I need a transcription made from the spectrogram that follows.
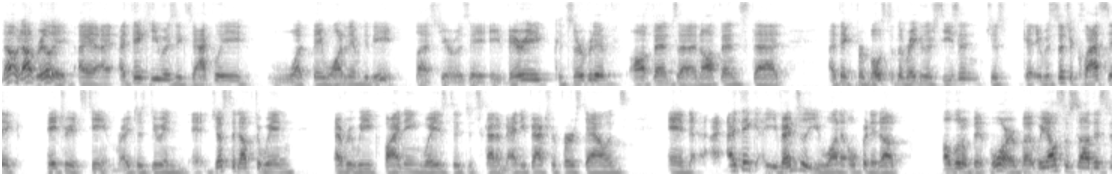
No, not really. I, I think he was exactly what they wanted him to be last year. It was a, a very conservative offense, uh, an offense that I think for most of the regular season, just it was such a classic Patriots team, right? Just doing eh, just enough to win every week, finding ways to just kind of manufacture first downs. And I think eventually you want to open it up a little bit more. But we also saw this.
